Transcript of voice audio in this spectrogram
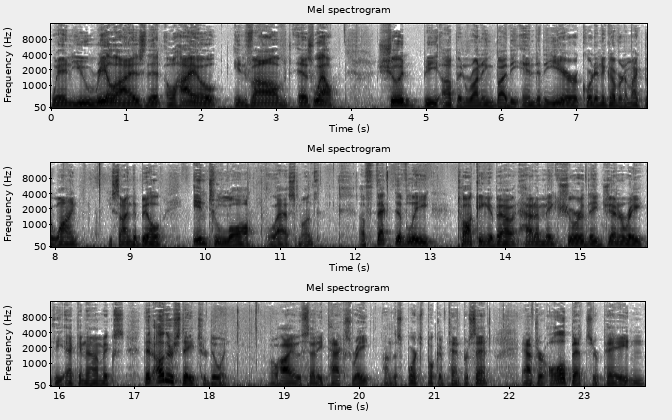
when you realize that Ohio involved as well should be up and running by the end of the year, according to Governor Mike DeWine. He signed the bill into law last month, effectively talking about how to make sure they generate the economics that other states are doing. Ohio set a tax rate on the sports book of 10% after all bets are paid, and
